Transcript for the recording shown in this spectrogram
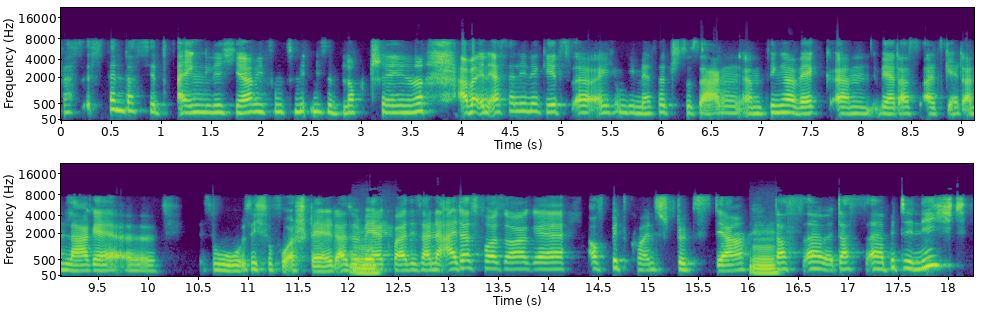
was ist denn das jetzt eigentlich, ja, wie funktioniert diese Blockchain? Ne? Aber in erster Linie geht es äh, eigentlich um die Message zu sagen, ähm, Finger weg, ähm, wer das als Geldanlage äh, so sich so vorstellt. Also mhm. wer quasi seine Altersvorsorge auf Bitcoins stützt, ja, mhm. das, äh, das äh, bitte nicht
